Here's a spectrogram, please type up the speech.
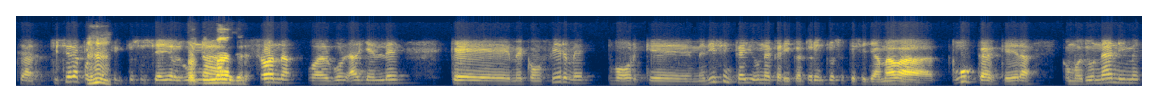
claro, quisiera, por ejemplo, incluso si hay alguna persona o algún alguien lee que me confirme, porque me dicen que hay una caricatura incluso que se llamaba Puka, que era como de un anime,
